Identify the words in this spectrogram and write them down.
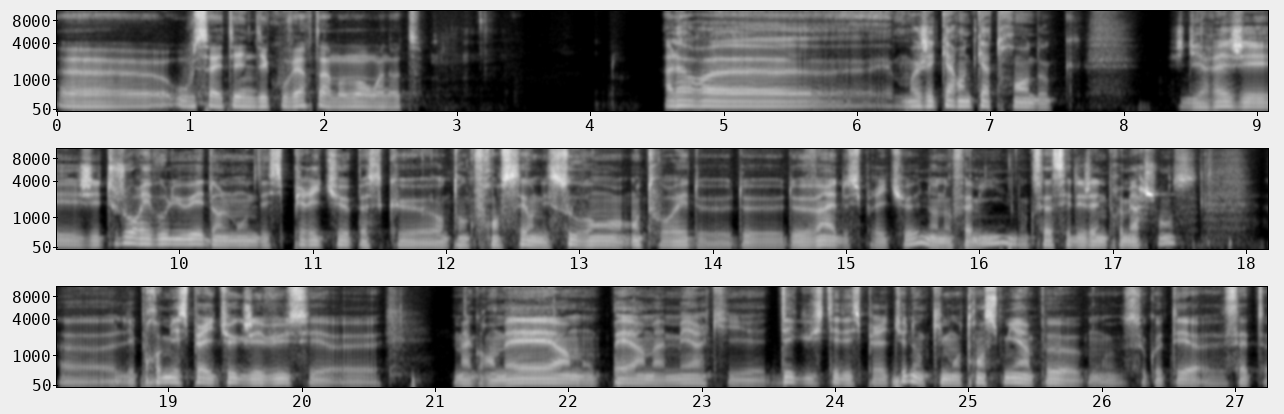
Ou ça a été une découverte à un moment ou un autre? Alors, euh, moi j'ai 44 ans, donc je dirais j'ai toujours évolué dans le monde des spiritueux parce que en tant que Français, on est souvent entouré de, de, vins et de spiritueux dans nos familles. Donc ça, c'est déjà une première chance. Euh, les premiers spiritueux que j'ai vus, c'est euh, ma grand-mère, mon père, ma mère qui dégustaient des spiritueux, donc qui m'ont transmis un peu ce côté, cette,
